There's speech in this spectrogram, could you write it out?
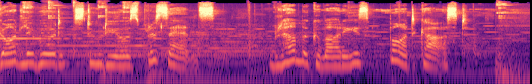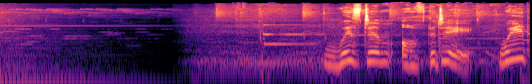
Godlywood Studios presents Brahmakumari's podcast. Wisdom of the day with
